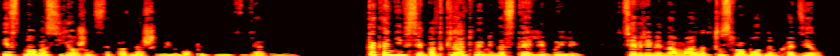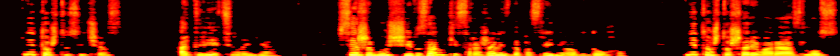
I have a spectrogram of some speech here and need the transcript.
И снова съежился под нашими любопытными взглядами. Так они все под клятвами на стелле были. В те времена мало кто свободным ходил, не то что сейчас. Ответила я. Все живущие в замке сражались до последнего вдоха. Не то что Шаривара Азлос,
